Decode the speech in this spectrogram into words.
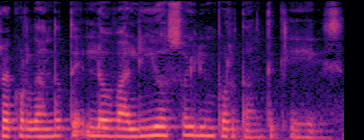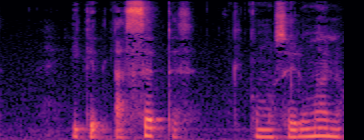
recordándote lo valioso y lo importante que eres y que aceptes como ser humano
